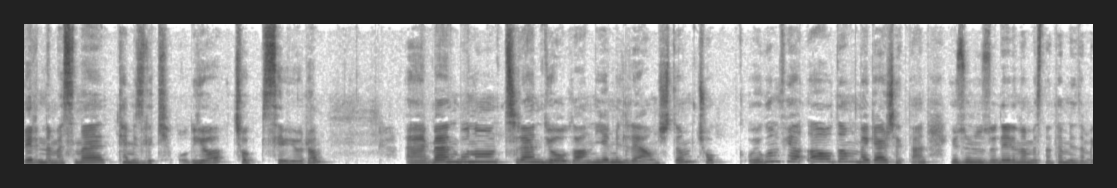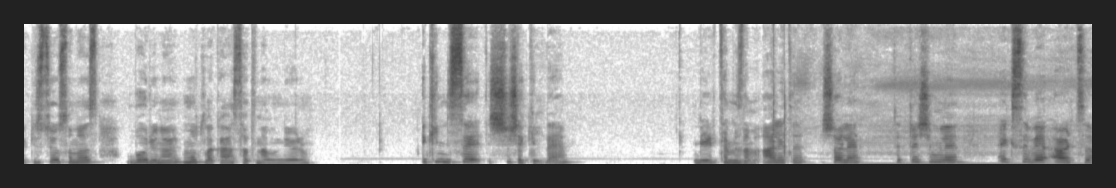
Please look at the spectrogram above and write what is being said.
derinlemesine temizlik oluyor. Çok seviyorum. Ee, Ben bunu Trend Yol'dan 20 liraya almıştım. Çok uygun fiyatla aldım ve gerçekten yüzünüzü derinlemesine temizlemek istiyorsanız bu ürünü mutlaka satın alın diyorum. İkincisi şu şekilde bir temizleme aleti. Şöyle titreşimli eksi ve artı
